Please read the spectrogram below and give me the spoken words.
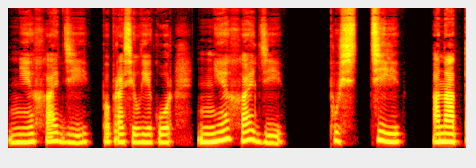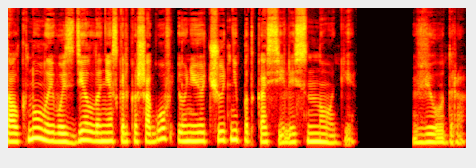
«Не ходи», — попросил Егор. «Не ходи». «Пусти». Она оттолкнула его, сделала несколько шагов, и у нее чуть не подкосились ноги. Ведра.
